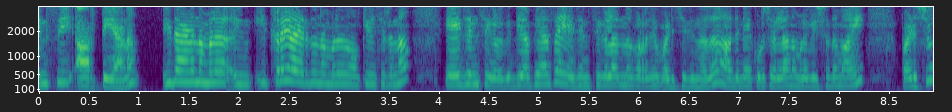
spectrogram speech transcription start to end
എൻ സി ആർ ടി ആണ്. ഇതാണ് നമ്മൾ ഇത്രയായിരുന്നു നമ്മൾ നോക്കി വെച്ചിരുന്ന ഏജൻസികൾ വിദ്യാഭ്യാസ ഏജൻസികൾ എന്ന് പറഞ്ഞ് പഠിച്ചിരുന്നത്. അതിനെക്കുറിച്ചെല്ലാം നമ്മൾ വിശദമായി പഠിച്ചു.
